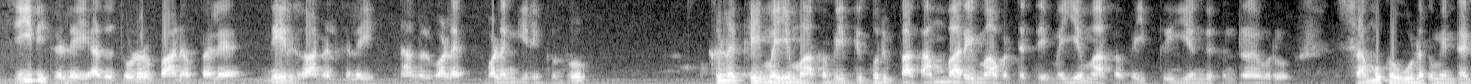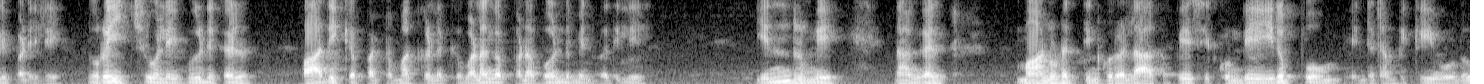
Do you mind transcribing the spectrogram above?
செய்திகளை அது தொடர்பான பல நேர்காணல்களை நாங்கள் வழ வழங்கியிருக்கின்றோம். கிழக்கை மையமாக வைத்து குறிப்பாக அம்பாறை மாவட்டத்தை மையமாக வைத்து இயங்குகின்ற ஒரு சமூக ஊடகம் என்ற அடிப்படையிலே நுரைச்சோலை வீடுகள் பாதிக்கப்பட்ட மக்களுக்கு வழங்கப்பட வேண்டும் என்பதிலே என்றுமே நாங்கள் மானுடத்தின் குரலாக பேசிக்கொண்டே இருப்போம் என்ற நம்பிக்கையோடு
